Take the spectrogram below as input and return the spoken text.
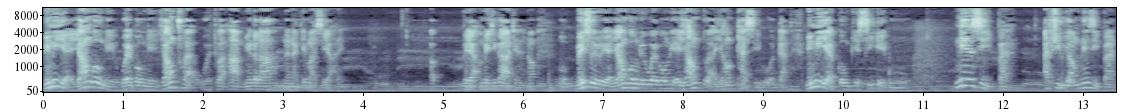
မိမိရဲ့ရောင်းကုန်တွေဝယ်ကုန်တွေရောင်းထွက်ဝယ်ထွက်ဟာမင်္ဂလာနန္ဒကိမဆရာတယ်။ ဘယ်အမေရိကထင်တယ်နော်ဟိုမိတ်ဆွေတို့ရဲ့ရောင်းကုန်တွေဝယ်ကုန်တွေအယောင်းတွေ့အယောင်းထက်စီဖို့အတွက်မိမိရဲ့ကုန်ပစ္စည်းတွေကိုနှင်းစီပန်းအဖြူရောင်နှင်းစီပန်း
